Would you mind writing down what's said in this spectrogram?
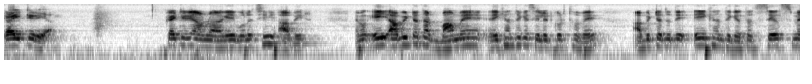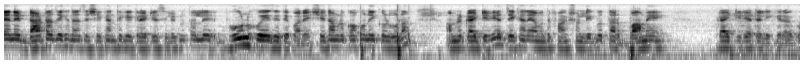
ক্রাইটেরিয়া ক্রাইটেরিয়া আমরা আগেই বলেছি, আবির। এবং এই আবিরটা তার বামে এইখান থেকে সিলেক্ট করতে হবে। আবিরটা যদি এইখান থেকে, অর্থাৎ সেলসম্যানের ডাটা যেখানে আছে সেখান থেকে ক্রাইটেরিয়া সিলেক্ট করুন তাহলে ভুল হয়ে যেতে পারে। সেটা আমরা কখনোই করব না। আমরা ক্রাইটেরিয়া যেখানে আমাদের ফাংশন লিখব, তার বামে ক্রাইটেরিয়াটা লিখে রাখব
